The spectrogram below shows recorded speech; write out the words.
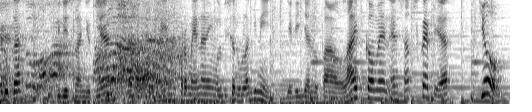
Seru kan? Di video selanjutnya kita bakal main permainan yang lebih seru lagi nih. Jadi jangan lupa like, comment, and subscribe ya. Yo!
